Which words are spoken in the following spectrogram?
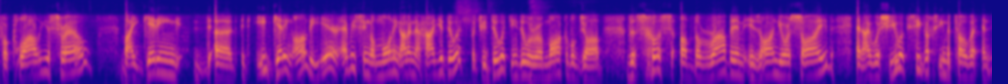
for Klal Yisrael, by getting uh, getting on the air every single morning. I don't know how you do it, but you do it. You do a remarkable job. The schus of the Rabbim is on your side, and I wish you a ksiva and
